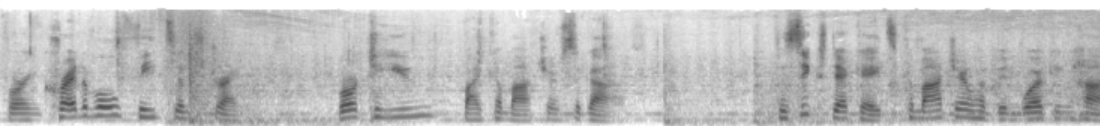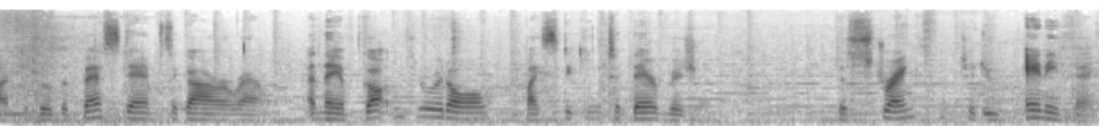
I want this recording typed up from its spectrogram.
for incredible feats of strength. Brought to you by Camacho Cigars. For six decades, Camacho have been working hard to build the best damn cigar around, and they have gotten through it all by sticking to their vision the strength to do anything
